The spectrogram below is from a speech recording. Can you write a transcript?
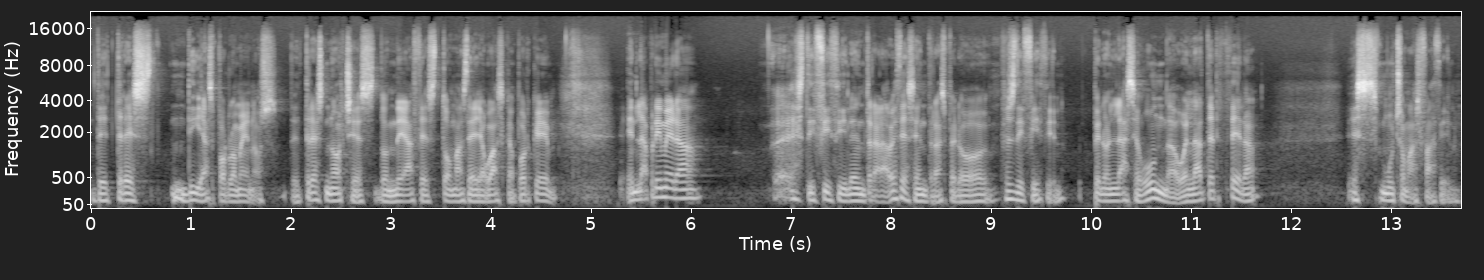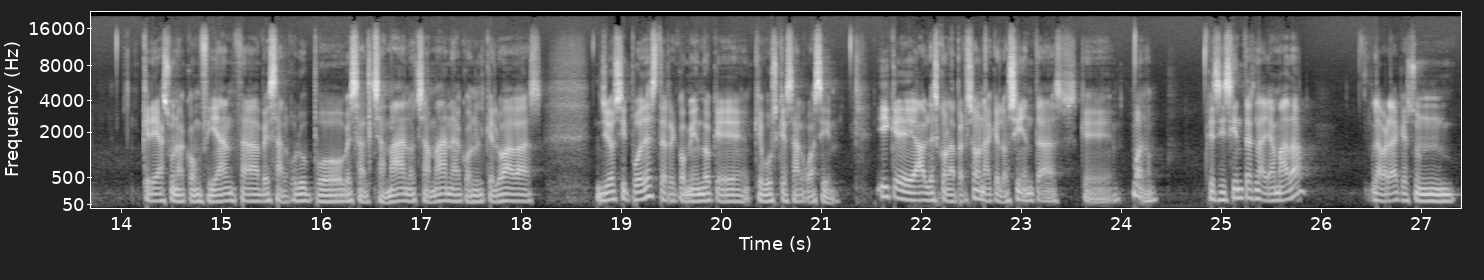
de tres días por lo menos, de tres noches donde haces tomas de ayahuasca, porque en la primera es difícil entrar, a veces entras, pero es difícil, pero en la segunda o en la tercera es mucho más fácil. Creas una confianza, ves al grupo, ves al chamán o chamana con el que lo hagas. Yo si puedes te recomiendo que, que busques algo así y que hables con la persona, que lo sientas, que, bueno, que si sientes la llamada, la verdad que es un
